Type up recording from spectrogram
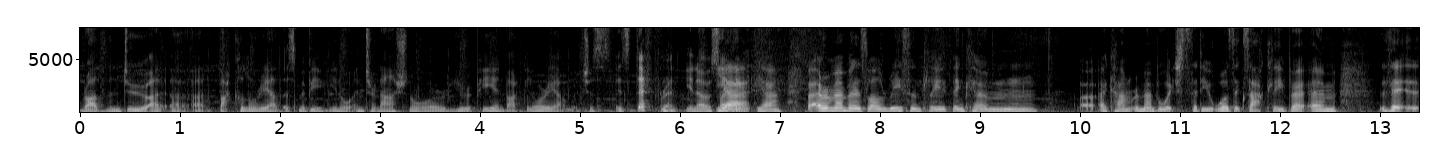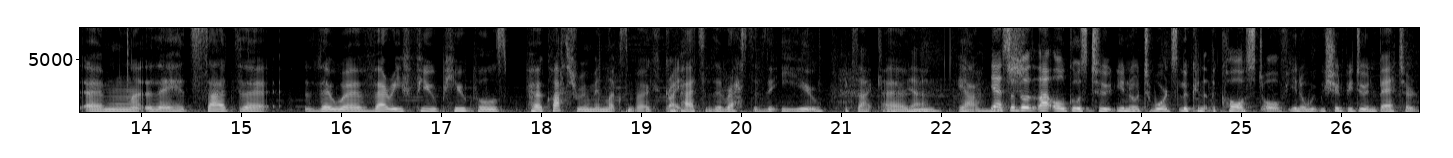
rather than do a, a, a baccalaureate that's maybe you know international or European baccalaureate, which is is different, you know. So I yeah, think, yeah. But I remember as well recently. I think um, I can't remember which study it was exactly, but um, they, um, they had said that there were very few pupils per classroom in Luxembourg Right. compared to the rest of the EU. exactly. Um, yeah. yeah, Yeah, so th- that all goes to you know towards looking at the cost of you know we, we should be doing better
